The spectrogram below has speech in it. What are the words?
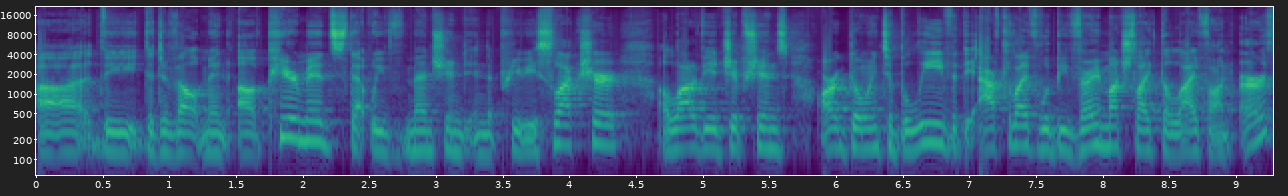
uh, the the development of pyramids that we've mentioned in the previous lecture. A lot of the Egyptians are going to believe that the afterlife would be very much like the life on Earth,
